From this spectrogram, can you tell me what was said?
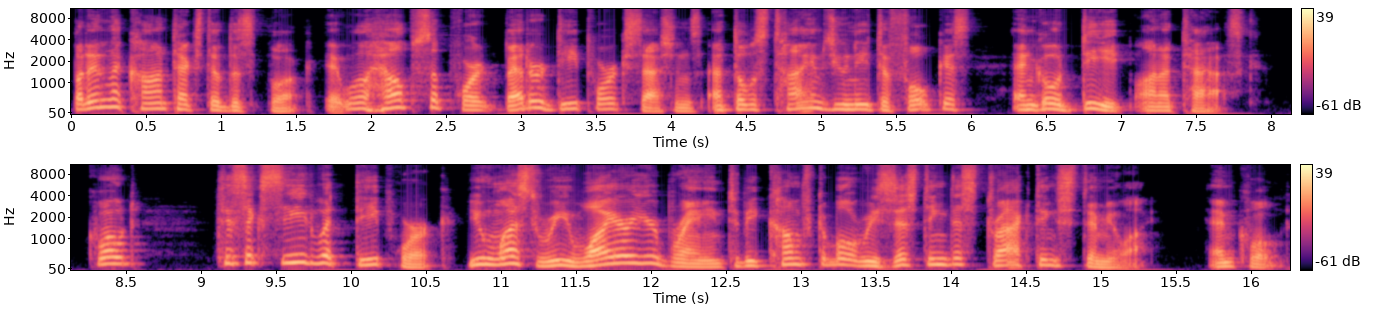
but in the context of this book, it will help support better deep work sessions at those times you need to focus and go deep on a task. Quote, to succeed with deep work, you must rewire your brain to be comfortable resisting distracting stimuli. End quote.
